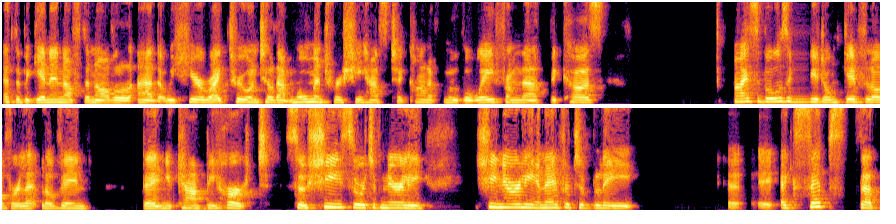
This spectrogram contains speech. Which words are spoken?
at the beginning of the novel uh, that we hear right through until that moment where she has to kind of move away from that. Because i suppose if you don't give love or let love in then you can't be hurt. So she sort of nearly she nearly inevitably uh, accepts that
